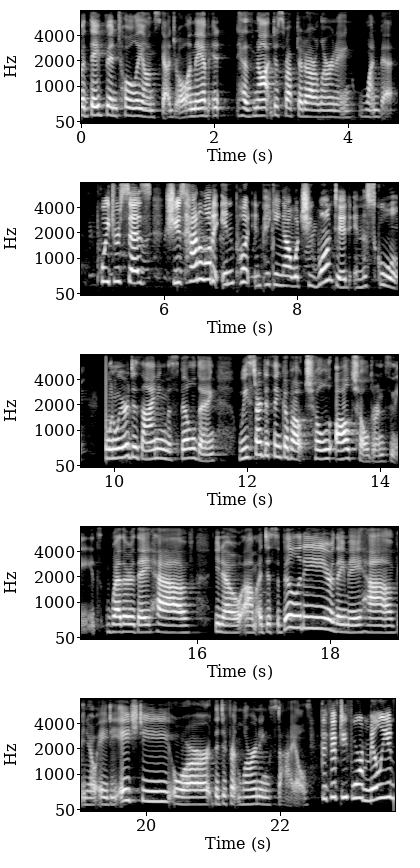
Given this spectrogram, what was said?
But they've been totally on schedule and they have, it has not disrupted our learning one bit. Poitras says she's had a lot of input in picking out what she wanted in the school. When we were designing this building, we started to think about chil all children's needs, whether they have you know, um, a disability or they may have, you know, ADHD or the different learning styles. The $54 million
